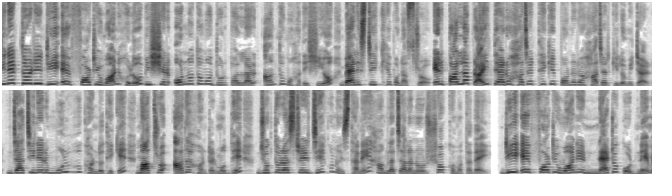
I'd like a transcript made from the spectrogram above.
চীনের তৈরি ডিএফ ফর্টি ওয়ান হল বিশ্বের অন্যতম দূরপাল্লার আন্তঃমহাদেশীয় ব্যালিস্টিক ক্ষেপণাস্ত্র। এর পাল্লা প্রায় তেরো হাজার থেকে পনেরো হাজার কিলোমিটার, যা চীনের মূল ভূখণ্ড থেকে মাত্র আধা ঘণ্টার মধ্যে যুক্তরাষ্ট্রের যে কোনো স্থানে হামলা চালানোর সক্ষমতা দেয়। ডিএফ ফর্টি ওয়ানের NATO code name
